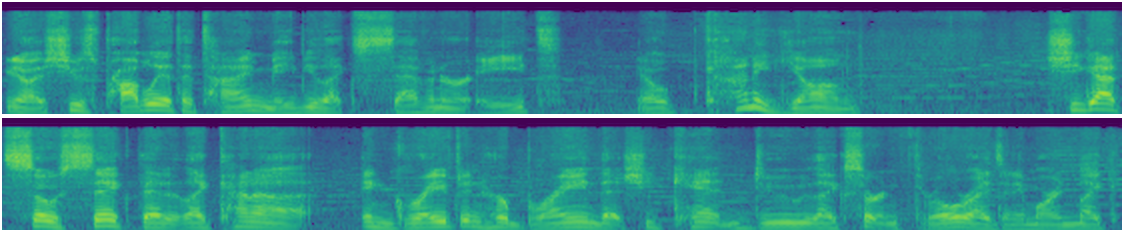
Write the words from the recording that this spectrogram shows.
you know, she was probably at the time maybe like seven or eight, you know, kind of young. She got so sick that it like kind of engraved in her brain that she can't do like certain thrill rides anymore. And like,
